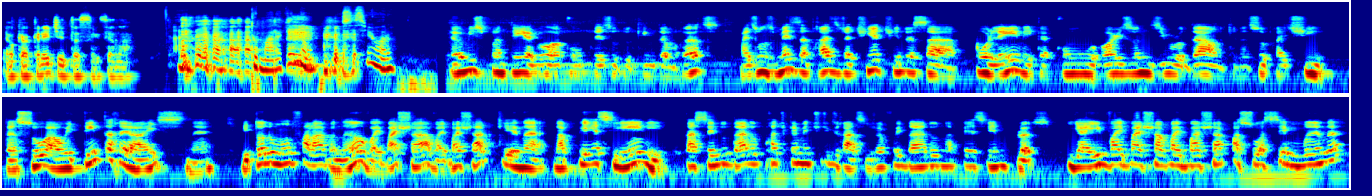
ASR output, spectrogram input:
É o que eu acredito, assim, sei lá. tomara que não. Nossa senhora. Eu me espantei agora com o preço do Kingdom Hearts, mas uns meses atrás já tinha tido essa polêmica com o Horizon Zero Dawn, que lançou para Steam. Lançou a 80 reais, né? E todo mundo falava, não, vai baixar, vai baixar, porque na, na PSN está sendo dado praticamente de graça, já foi dado na PSN Plus. E aí vai baixar, vai baixar, passou a semana,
